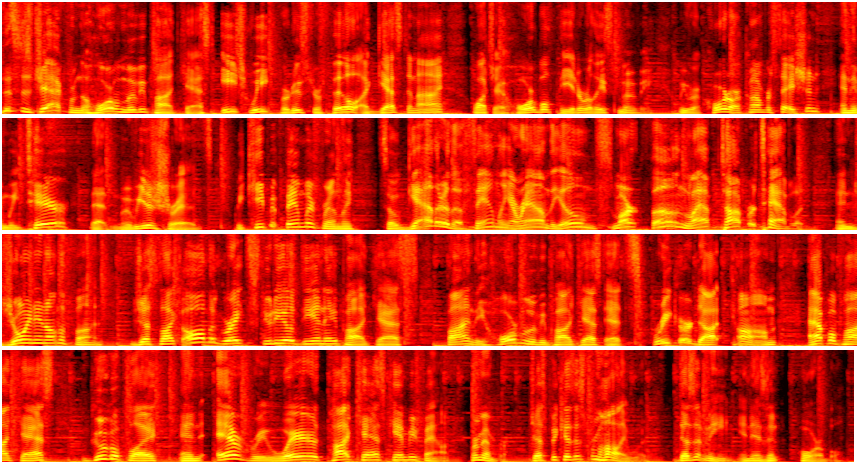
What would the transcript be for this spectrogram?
This is Jack from the Horrible Movie Podcast. Each week, producer Phil, a guest, and I watch a horrible theater release movie. We record our conversation and then we tear that movie to shreds. We keep it family friendly, so gather the family around the old smartphone, laptop, or tablet and join in on the fun. Just like all the great Studio DNA podcasts, find the Horrible Movie Podcast at Spreaker.com, Apple Podcasts, Google Play, and everywhere podcasts can be found. Remember, just because it's from Hollywood doesn't mean it isn't horrible.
